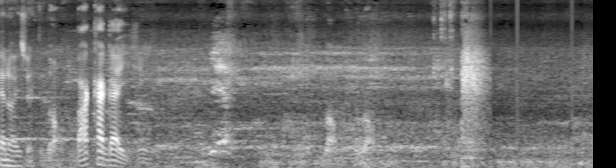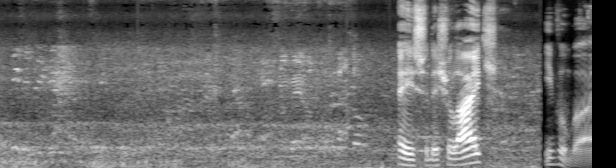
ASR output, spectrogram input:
É nóis, velho. Muito bom. Vá cagar aí. Gente. bom, muito bom. É isso, deixa o like e vambora.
